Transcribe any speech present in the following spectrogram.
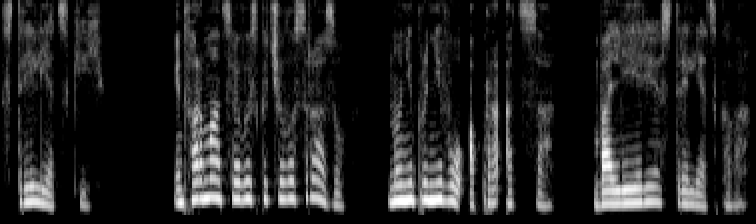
Стрелецкий. Информация выскочила сразу, но не про него, а про отца, Валерия Стрелецкого.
